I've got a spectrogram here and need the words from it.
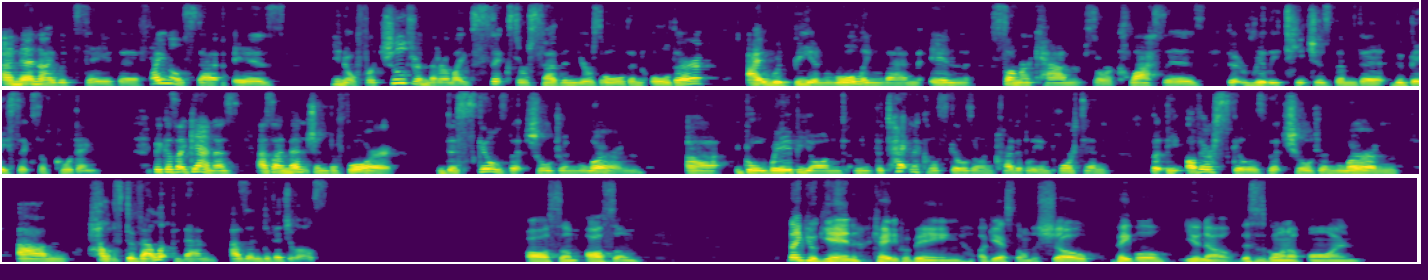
And then i would say the final step is you know for children that are like 6 or 7 years old and older i would be enrolling them in summer camps or classes that really teaches them the the basics of coding. Because again as as i mentioned before the skills that children learn uh, go way beyond. I mean, the technical skills are incredibly important, but the other skills that children learn um, helps develop them as individuals. Awesome, awesome. Thank you again, Katy, for being a guest on the show. People, you know, this is going up on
